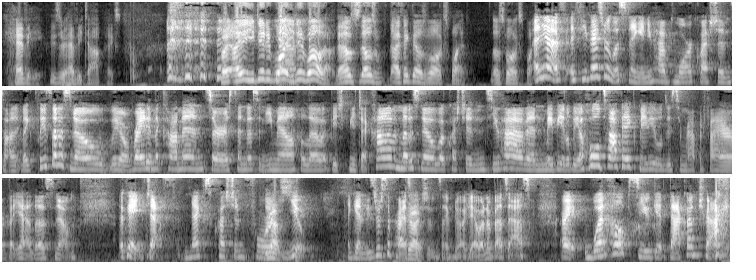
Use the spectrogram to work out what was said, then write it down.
heavy these are heavy topics but I, you did it well yeah. you did well though that was that was i think that was well explained that was well explained. And yeah, if, if you guys are listening and you have more questions on it, like please let us know, you know, write in the comments or send us an email, hello at beachcommute.com and let us know what questions you have. And maybe it'll be a whole topic. Maybe we'll do some rapid fire, but yeah, let us know. Okay, Jeff, next question for yes. you. Again, these are surprise questions. I have no idea what I'm about to ask. All right, what helps you get back on track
